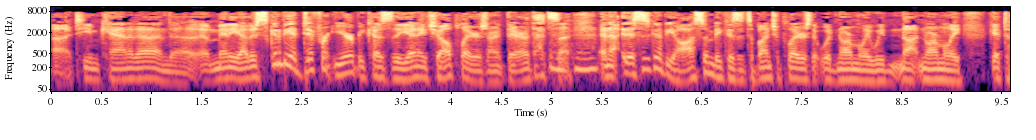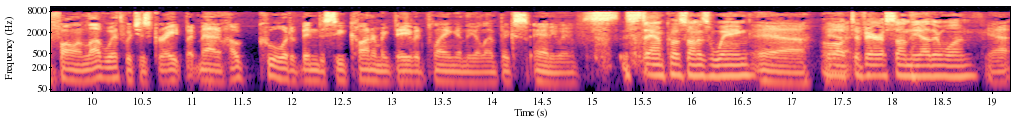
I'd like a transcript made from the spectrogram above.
uh, Team Canada, and uh, many others. It's going to be a different year because the NHL players aren't there. That's uh, and uh, this is going to be awesome because it's a bunch of players that would normally we not normally get to fall in love with, which is great. But man, how cool would have been to see Connor McDavid playing in the Olympics? Anyway, Stamkos on his wing. Yeah. Oh, yeah. Tavares on the other one. yeah.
